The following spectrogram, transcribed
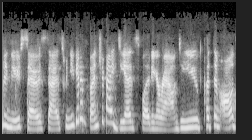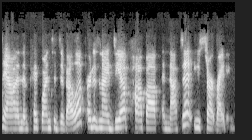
Benuso says, when you get a bunch of ideas floating around, do you put them all down and then pick one to develop, or does an idea pop up and that's it? You start writing.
